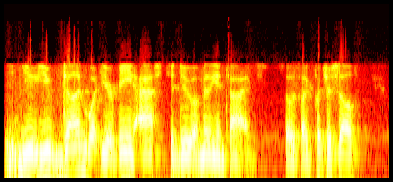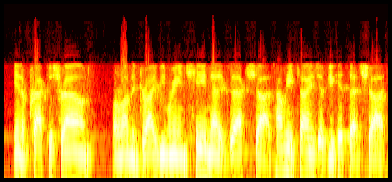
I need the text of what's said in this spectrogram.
you you've done what you're being asked to do a million times. So it's like put yourself in a practice round or on the driving range hitting that exact shot. How many times have you hit that shot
